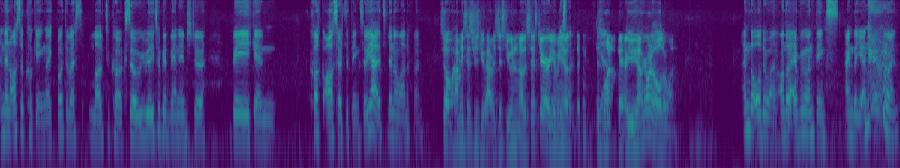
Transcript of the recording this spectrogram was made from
and then also cooking. Like both of us love to cook, so we really took advantage to bake and cook all sorts of things. So yeah, it's been a lot of fun. So how many sisters do you have? Is just you and another sister, or you have any just other? One. Just yeah. one. Okay. Are you younger one or the older one? I'm the older one, although everyone thinks I'm the younger one.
